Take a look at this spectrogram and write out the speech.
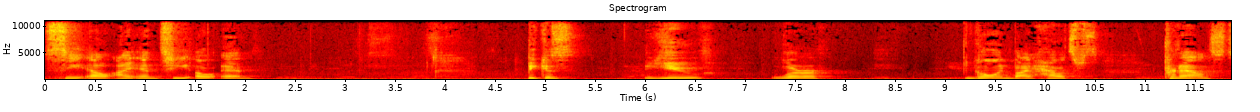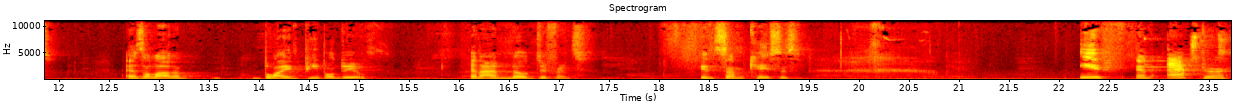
C L I N T O N because you were going by how it's pronounced, as a lot of blind people do, and I'm no different in some cases. If an actor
